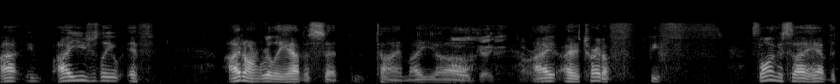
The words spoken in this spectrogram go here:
I, I usually if I don't really have a set time. I uh, oh, okay. All right. I, I try to f- be f- as long as I have the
